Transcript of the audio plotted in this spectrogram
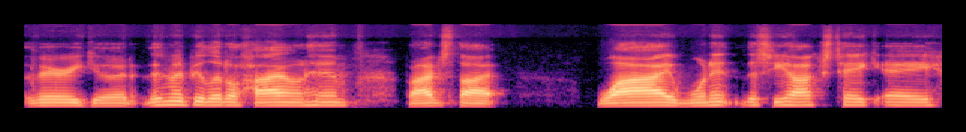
very good. This might be a little high on him, but I just thought, why wouldn't the Seahawks take a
